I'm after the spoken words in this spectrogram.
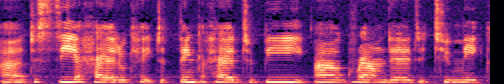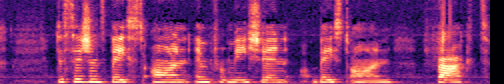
uh, to see ahead, okay, to think ahead, to be uh, grounded, to make decisions based on information, based on fact,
